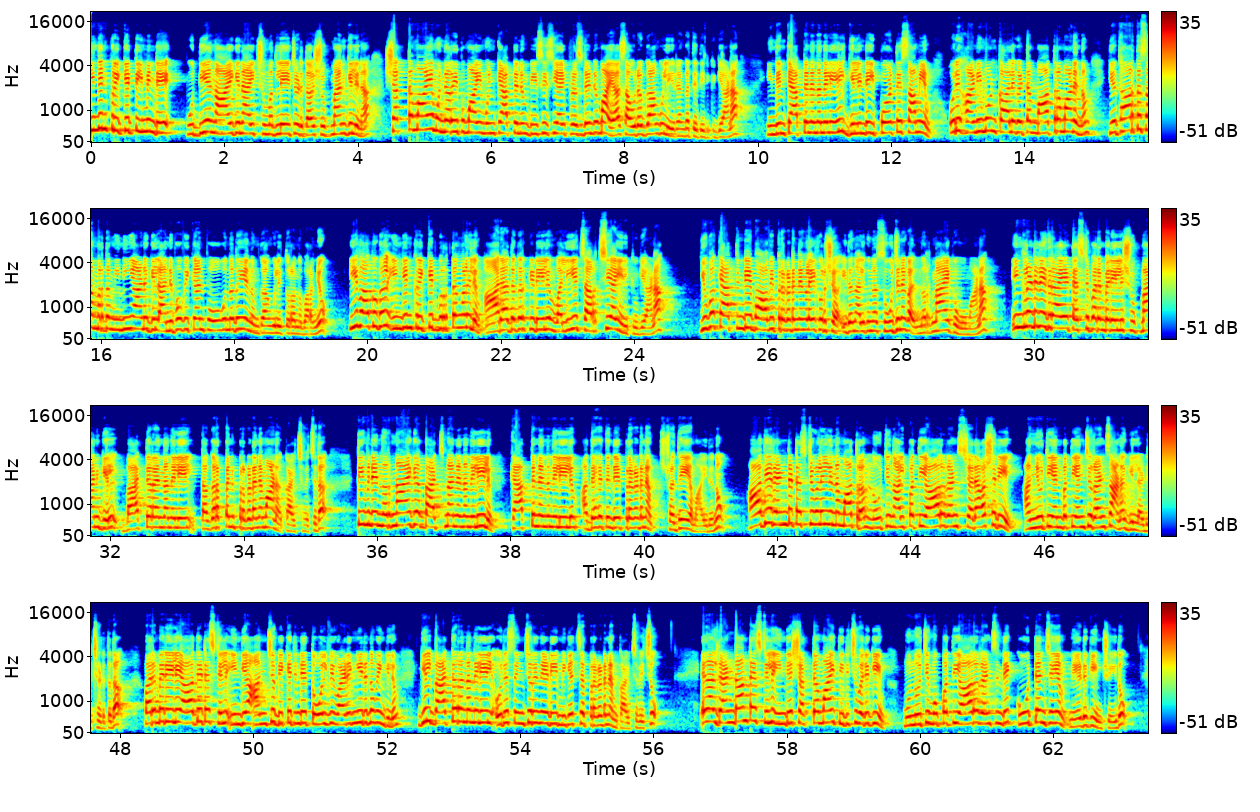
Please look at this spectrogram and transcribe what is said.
Indian cricket ടീമിന്റെ പുതിയ നായകനായി ചുമതലയേറ്റെടുത്ത ശുഭ്മാൻ ഗില്ലിന് ശക്തമായ മുന്നറിയിപ്പുമായി മുൻ ക്യാപ്റ്റനും ബി സി സി ഐ പ്രസിഡന്റുമായ സൗരവ് ഗാംഗുലി രംഗത്തെത്തിയിരിക്കുകയാണ്. ഇന്ത്യൻ ക്യാപ്റ്റൻ എന്ന നിലയിൽ ഗില്ലിന്റെ ഇപ്പോഴത്തെ സമയം ഒരു ഹണിമൂൺ കാലഘട്ടം മാത്രമാണെന്നും യഥാർത്ഥ സമ്മർദ്ദം ഇനിയാണ് ഗിൽ അനുഭവിക്കാൻ പോകുന്നത് എന്നും ഗാംഗുലി തുറന്നു പറഞ്ഞു. ഈ വാക്കുകൾ ഇന്ത്യൻ ക്രിക്കറ്റ് വൃത്തങ്ങളിലും ആരാധകർക്കിടയിലും വലിയ ചർച്ചയായിരിക്കുകയാണ്. യുവ ക്യാപ്റ്റന്റെ ഭാവി പ്രകടനങ്ങളെക്കുറിച്ച് ഇത് നൽകുന്ന സൂചനകൾ നിർണായകവുമാണ്. ഇംഗ്ലണ്ടിനെതിരായ ടെസ്റ്റ് പരമ്പരയിൽ ശുഭ്മാൻ ഗിൽ ബാറ്റർ എന്ന നിലയിൽ തകർപ്പൻ പ്രകടനമാണ് കാഴ്ചവെച്ചത്. ടീമിന്റെ നിർണായക ബാറ്റ്സ്മാൻ എന്ന നിലയിലും ക്യാപ്റ്റൻ എന്ന നിലയിലും അദ്ദേഹത്തിന്റെ പ്രകടനം ശ്രദ്ധേയമായിരുന്നു. ആദ്യ രണ്ട് ടെസ്റ്റുകളിൽ നിന്ന് മാത്രം നൂറ്റി നാൽപ്പത്തി ആറ് റൺസ് ശരാശരിയിൽ അഞ്ഞൂറ്റി എൺപത്തി അഞ്ച് റൺസാണ് ഗിൽ അടിച്ചെടുത്തത്. പരമ്പരയിലെ ആദ്യ ടെസ്റ്റിൽ ഇന്ത്യ അഞ്ച് വിക്കറ്റിന്റെ തോൽവി വഴങ്ങിയിരുന്നുവെങ്കിലും ഗിൽ ബാറ്റർ എന്ന നിലയിൽ ഒരു സെഞ്ചുറി നേടി മികച്ച പ്രകടനം കാഴ്ചവെച്ചു. എന്നാൽ രണ്ടാം ടെസ്റ്റിൽ ഇന്ത്യ ശക്തമായി തിരിച്ചു വരികയും മുന്നൂറ്റി മുപ്പത്തി ആറ് റൺസിന്റെ കൂറ്റൻ ജയം നേടുകയും ചെയ്തു.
